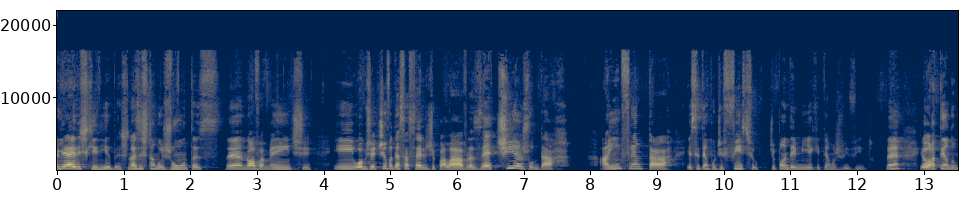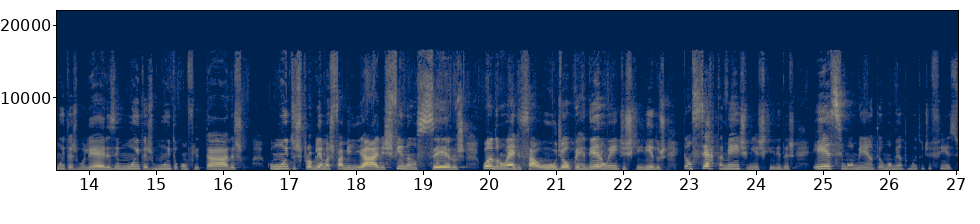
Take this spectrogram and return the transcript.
Mulheres queridas, nós estamos juntas né, novamente e o objetivo dessa série de palavras é te ajudar a enfrentar esse tempo difícil de pandemia que temos vivido. Né? Eu atendo muitas mulheres e muitas muito conflitadas, com muitos problemas familiares, financeiros, quando não é de saúde ou perderam entes queridos. Então, certamente, minhas queridas, esse momento é um momento muito difícil.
